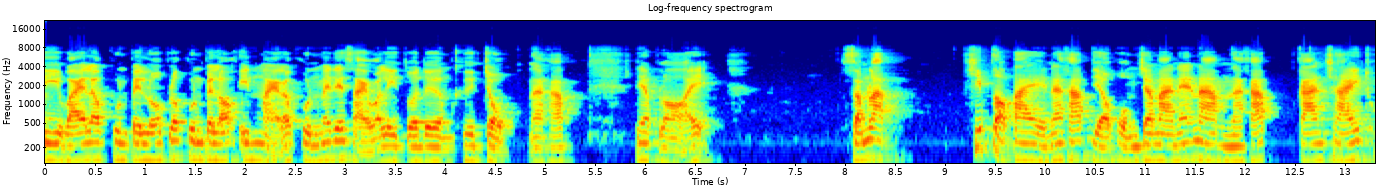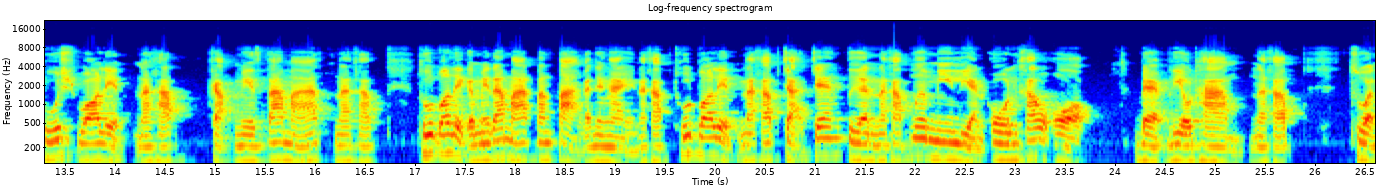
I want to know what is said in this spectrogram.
ลีไว้แล้วคุณไปลบ แล้วคุณไปล็อกอินใหม่ แล้วคุณไม่ได้ใส่วลีตัวเดิมคือจบนะครับ เรียบร้อยสำหรับ คลิปต่อไปนะครับ เดี๋ยวผมจะมาแนะนำนะครับ การใช้ Touch Wallet นะครับกับ MetaMask นะครับ Touch Wallet กับ MetaMask มันต่างกันยังไงนะครับ Touch Wallet นะครับจะแจ้งเตือนนะครับเมื่อมีเหรียญโอนเข้าออกแบบเรียลไทม์นะครับ ส่วน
